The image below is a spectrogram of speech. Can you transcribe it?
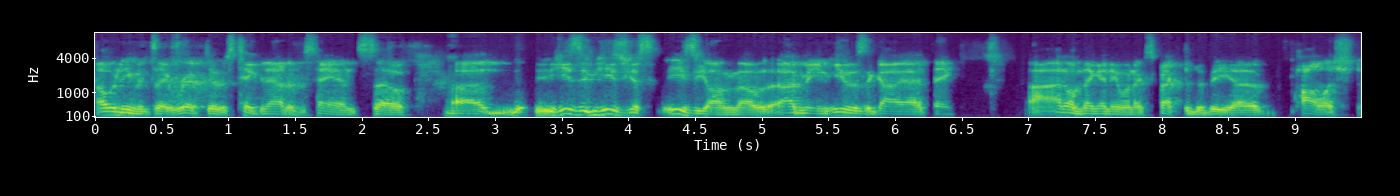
I wouldn't even say ripped; it was taken out of his hands. So uh, he's he's just he's young though. I mean, he was a guy I think I don't think anyone expected to be a polished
